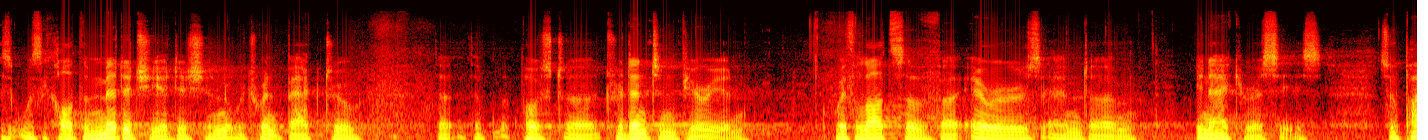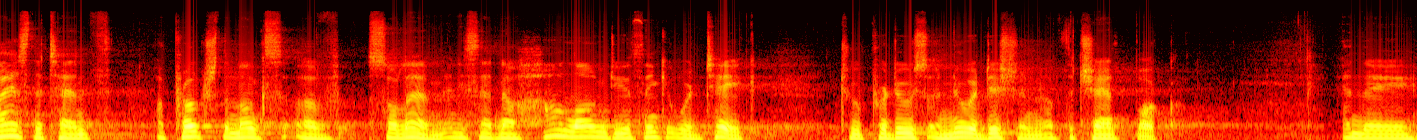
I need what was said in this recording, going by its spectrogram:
it was called the Medici edition, which went back to the, the post-Tridentine period, with lots of uh, errors and um, inaccuracies. So Pius X approached the monks of Solesmes and he said, Now, how long do you think it would take to produce a new edition of the chant book? And they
